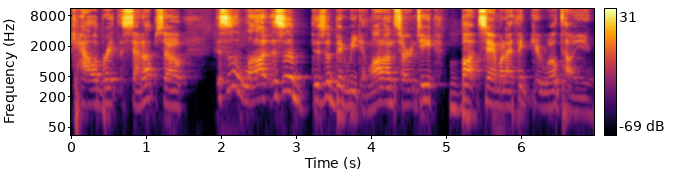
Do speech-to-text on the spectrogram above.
calibrate the setup. So this is a lot. This is a this is a big weekend. A lot of uncertainty. But Sam, what I think it will tell you,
